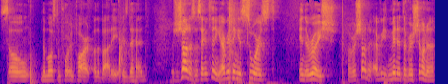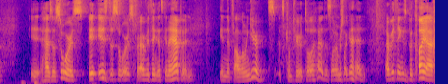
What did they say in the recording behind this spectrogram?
So the most important part of the body is the head. Rosh Hashanah is the same thing. Everything is sourced in the Rosh of Rosh Hashanah. Every minute of Rosh Hashanah it has a source. It is the source for everything that's going to happen in the following year. It's, it's compared to a head. It's like, like a head. Everything's bekoyach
